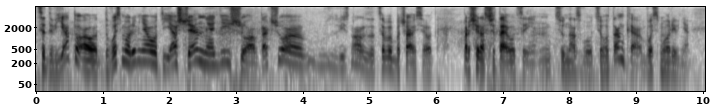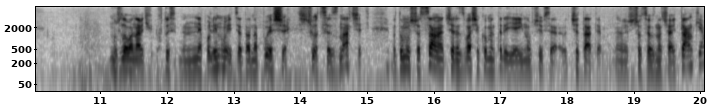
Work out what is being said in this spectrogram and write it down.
це 9, а от до 8 рівня от я ще не дійшов. Так що, звісно, за це вибачаюся. От перший раз читаю оцей, цю назву цього танка 8 рівня. Можливо, навіть хтось не полінується та напише, що це значить. Тому що саме через ваші коментарі я і навчився читати, е, що це означають танки.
